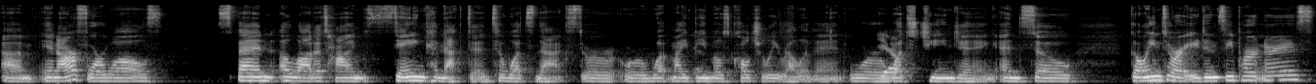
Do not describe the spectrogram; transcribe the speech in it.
um, in our four walls spend a lot of time staying connected to what's next or or what might be most culturally relevant or yep. what's changing and so going to our agency partners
